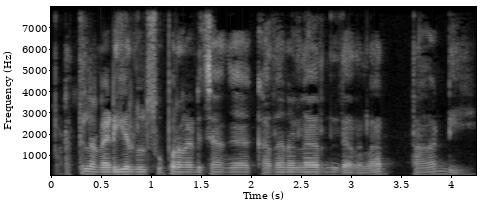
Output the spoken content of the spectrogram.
படத்தில் நடிகர்கள் சூப்பராக நடித்தாங்க கதை நல்லா இருந்தது. அதெல்லாம் தாண்டி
